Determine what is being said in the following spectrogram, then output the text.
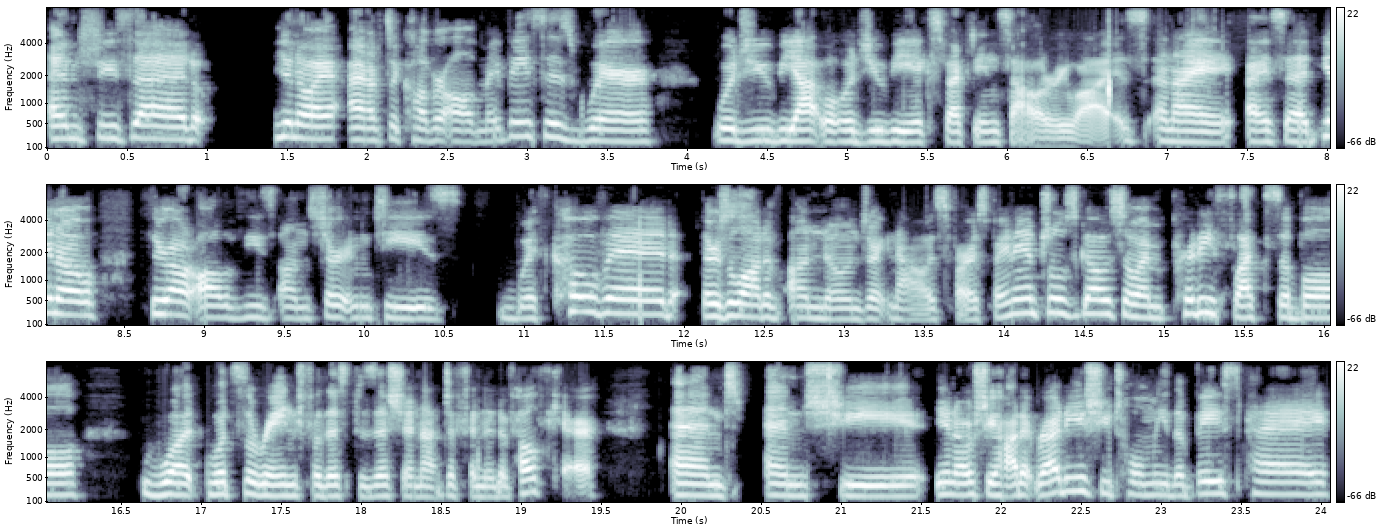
and she said, you know, I, I have to cover all of my bases. Where would you be at? What would you be expecting salary wise? And I, I said, you know, throughout all of these uncertainties with COVID, there's a lot of unknowns right now as far as financials go. So I'm pretty flexible. What what's the range for this position at Definitive Healthcare? And and she, you know, she had it ready. She told me the base pay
